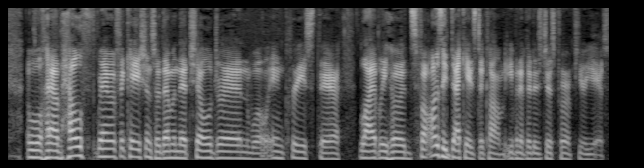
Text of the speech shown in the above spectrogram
will have health ramifications for them and their children, will increase their livelihoods for honestly decades to come, even if it is just for a few years.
